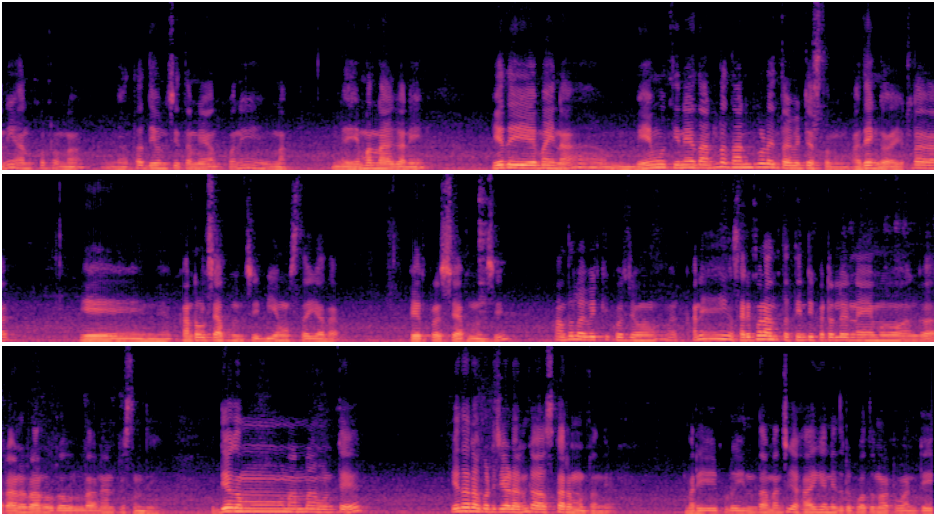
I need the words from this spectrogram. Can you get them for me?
అని అనుకుంటున్నా. అంతా దేవుని చిత్తమే అనుకొని ఉన్నా. ఇంకా ఏమన్నా కానీ ఏది ఏమైనా మేము తినే దాంట్లో దానికి కూడా ఇంత పెట్టేస్తాము అదేంగా ఎట్లా ఈ కంట్రోల్ షాప్ నుంచి బియ్యం వస్తాయి కదా పేర్ ప్రెస్ షాప్ నుంచి అందులో వీటికి కొంచెం కానీ సరిపోయినంత తిండి పెట్టలేనేమో ఇంకా రాను రాను రోజుల్లో అని అనిపిస్తుంది. ఉద్యోగం అన్నా ఉంటే ఏదైనా ఒకటి చేయడానికి ఆస్కారం ఉంటుంది. మరి ఇప్పుడు ఇంత మంచిగా హాయిగా నిద్రపోతున్నటువంటి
